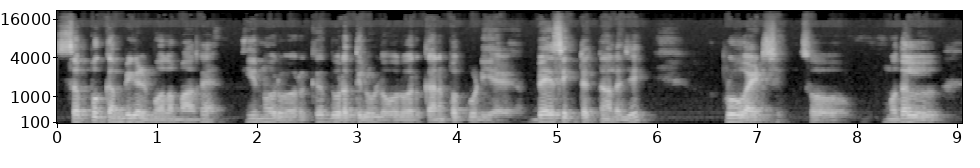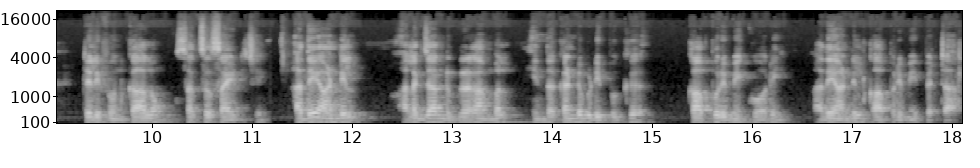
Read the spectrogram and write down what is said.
செப்பு கம்பிகள் மூலமாக இன்னொருவருக்கு தூரத்தில் உள்ள ஒருவருக்கு அனுப்பக்கூடிய பேசிக் டெக்னாலஜி ப்ரூவ் ஆயிடுச்சு. ஸோ முதல் டெலிஃபோன் காலும் சக்ஸஸ் ஆயிடுச்சு. அதே ஆண்டில் அலெக்சாண்டர் கிரகாம்பல் இந்த கண்டுபிடிப்புக்கு காப்புரிமை கோரி அதே ஆண்டில் காப்புரிமை பெற்றார்.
